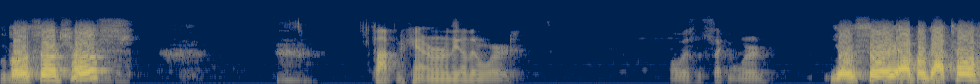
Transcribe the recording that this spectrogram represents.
vosotros. Fuck, I can't remember the other word. What was the second word? Yo soy abogato.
